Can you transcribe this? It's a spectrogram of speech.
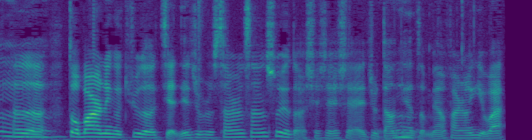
他的嗯豆瓣儿那个剧的简介就是三十三岁的谁谁谁，就当嗯天怎么样发生意外，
